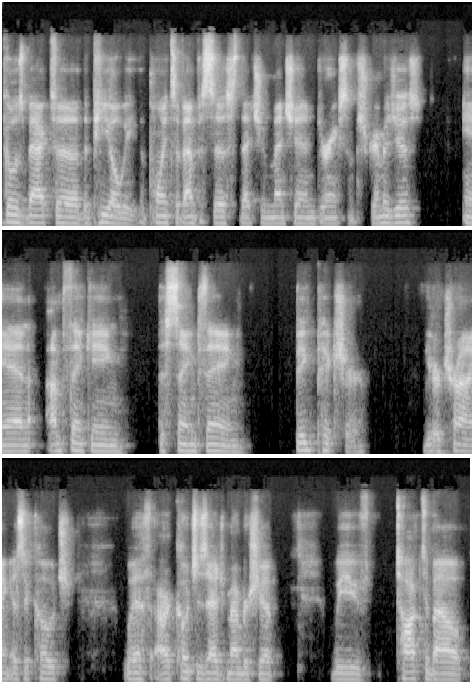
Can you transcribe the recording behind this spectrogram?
goes back to the POE, the points of emphasis that you mentioned during some scrimmages. And I'm thinking the same thing, big picture. You're trying as a coach with our Coaches Edge membership. We've talked about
